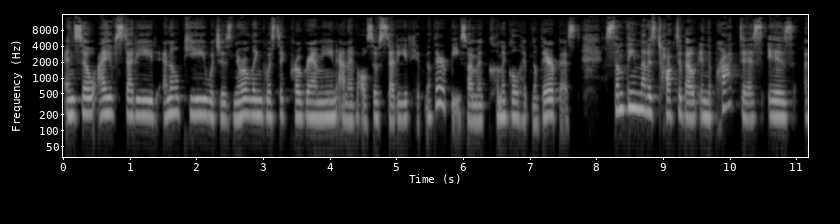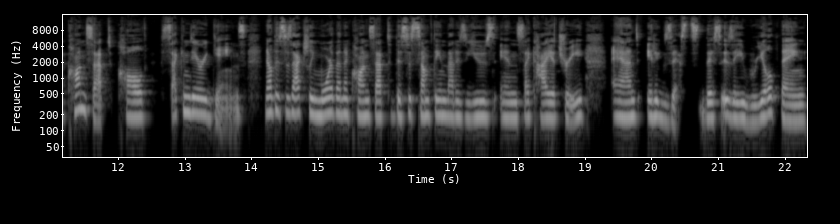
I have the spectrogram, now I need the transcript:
And so I have studied NLP, which is neuro linguistic programming, and I've also studied hypnotherapy. So I'm a clinical hypnotherapist. Something that is talked about in the practice is a concept called secondary gains. Now, this is actually more than a concept. This is something that is used in psychiatry and it exists. This is a real thing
